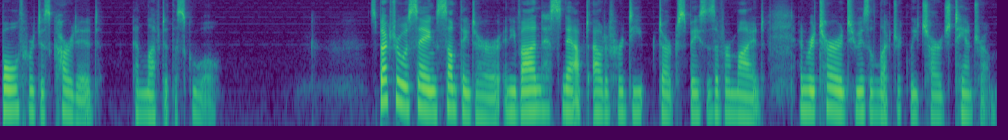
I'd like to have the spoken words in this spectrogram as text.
Both were discarded and left at the school. Spectral was saying something to her, and Yvonne snapped out of her deep, dark spaces of her mind and returned to his electrically charged tantrum.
